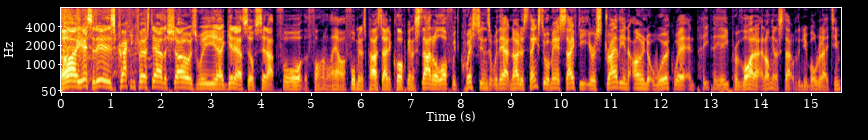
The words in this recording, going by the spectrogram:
Ah, yes, it is. Cracking first hour of the show as we uh, get ourselves set up for the final hour. Four minutes past eight o'clock. We're going to start it all off with questions without notice. Thanks to Amare Safety, your Australian owned workwear and PPE provider. And I'm going to start with a new ball today, Tim.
